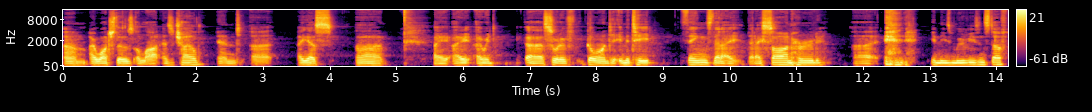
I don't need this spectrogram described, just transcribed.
Um, I watched those a lot as a child, and uh, I guess uh, I, I I would sort of go on to imitate things that I that I saw and heard uh, in these movies and stuff.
